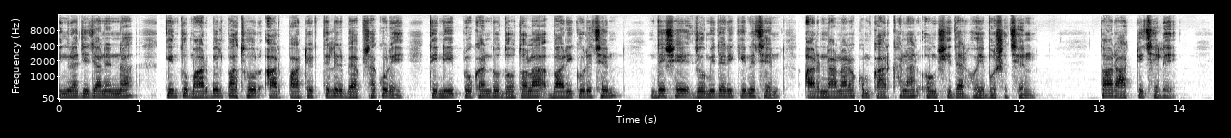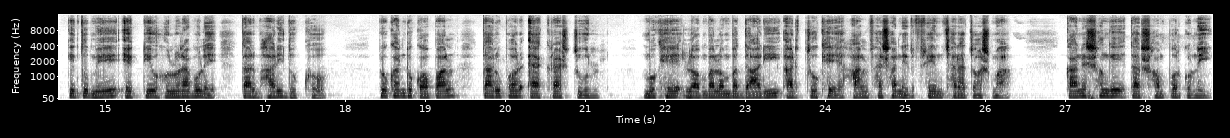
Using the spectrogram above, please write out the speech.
ইংরাজি জানেন না, কিন্তু মার্বেল পাথর আর পাটের তেলের ব্যবসা করে তিনি প্রকাণ্ড দোতলা বাড়ি করেছেন, দেশে জমিদারি কিনেছেন আর নানা রকম কারখানার অংশীদার হয়ে বসেছেন। তার আটটি ছেলে, কিন্তু মেয়ে একটিও হলো না বলে তার ভারী দুঃখ। প্রকাণ্ড কপাল, তার উপর একরাশ চুল। মুখে লম্বা লম্বা দাড়ি আর চোখে হাল ফ্যাশানের ফ্রেম ছাড়া চশমা। কানের সঙ্গে তার সম্পর্ক নেই।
